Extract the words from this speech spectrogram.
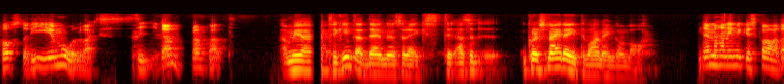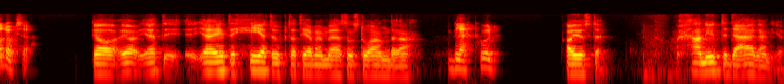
post och det är ju målvaktssidan framförallt. Ja, men jag tycker inte att den är så extra... Alltså, Corey Snyder är inte vad han en gång var. Nej men han är mycket skadad också. Jag, jag, jag, jag är inte helt uppdaterad vem det är som står andra. Blackwood. Ja, just det. Han är ju inte där än ju.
